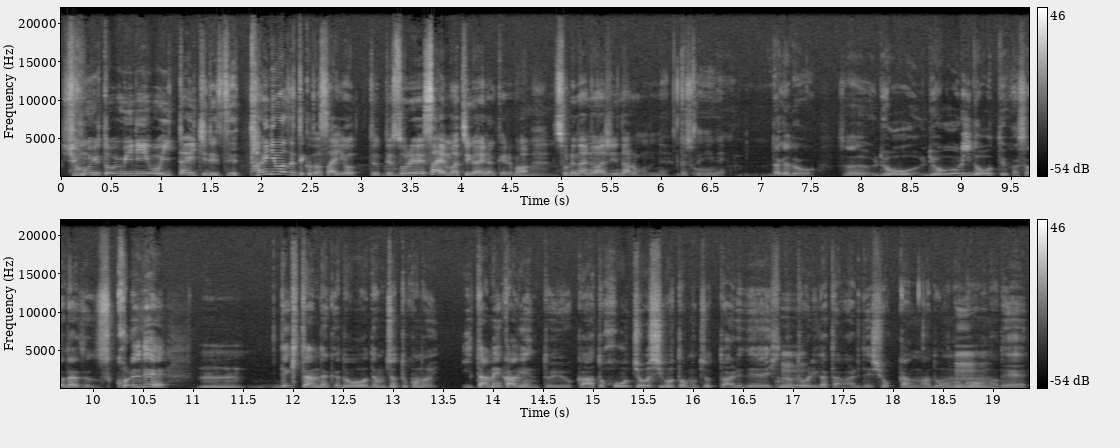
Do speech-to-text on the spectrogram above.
醤油とみりんを1対1で絶対に混ぜてくださいよって言って、それさえ間違いなければ、それなりの味になるもんね別にね。だけどその料料理道っていうかさだからこれで、うん、できたんだけどでもちょっとこの炒め加減というかあと包丁仕事もちょっとあれで火の通り方があれで食感がどうのこうので、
